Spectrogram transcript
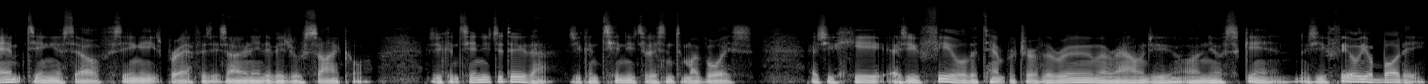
emptying yourself, seeing each breath as its own individual cycle. As you continue to do that, as you continue to listen to my voice, as you hear, as you feel the temperature of the room around you on your skin, as you feel your body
